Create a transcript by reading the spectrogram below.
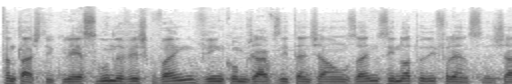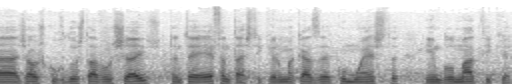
Fantástico. É a segunda vez que venho, vim como já visitante já há uns anos e noto a diferença. Já, já os corredores estavam cheios, portanto é, é fantástico ver uma casa como esta, emblemática,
